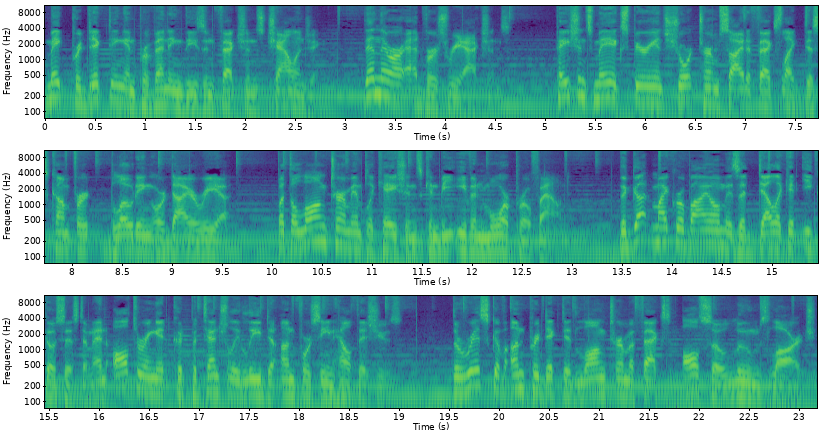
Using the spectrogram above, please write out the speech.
make predicting and preventing these infections challenging. Then there are adverse reactions. Patients may experience short-term side effects like discomfort, bloating or diarrhea, but the long-term implications can be even more profound. The gut microbiome is a delicate ecosystem and altering it could potentially lead to unforeseen health issues. The risk of unpredicted long-term effects also looms large.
